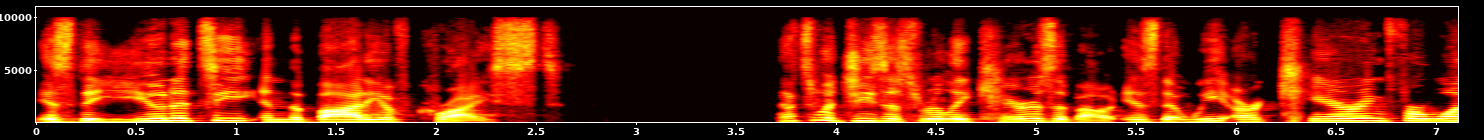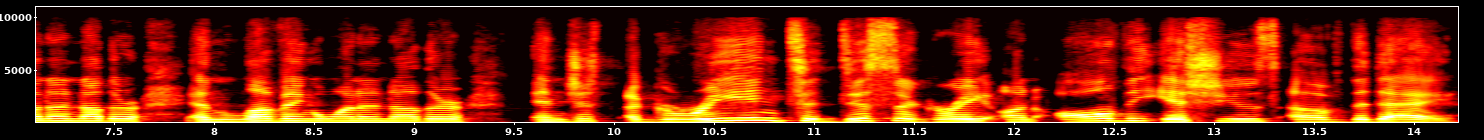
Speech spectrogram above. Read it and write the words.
is the unity in the body of Christ. That's what Jesus really cares about is that we are caring for one another and loving one another and just agreeing to disagree on all the issues of the day.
